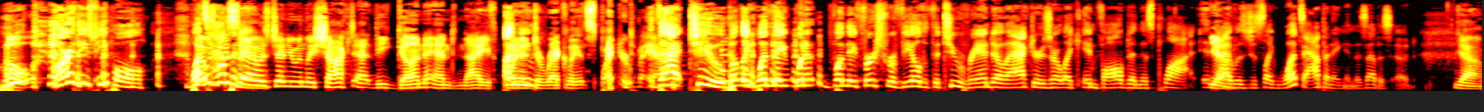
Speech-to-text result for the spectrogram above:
who Oh. are these people? What's I was going to happening? say I was genuinely shocked at the gun and knife I pointed mean, directly at Spider Man. that too, but like when they when it, when they first revealed that the two rando actors are like involved in this plot, it, Yeah. I was just like, what's happening in this episode? Yeah.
